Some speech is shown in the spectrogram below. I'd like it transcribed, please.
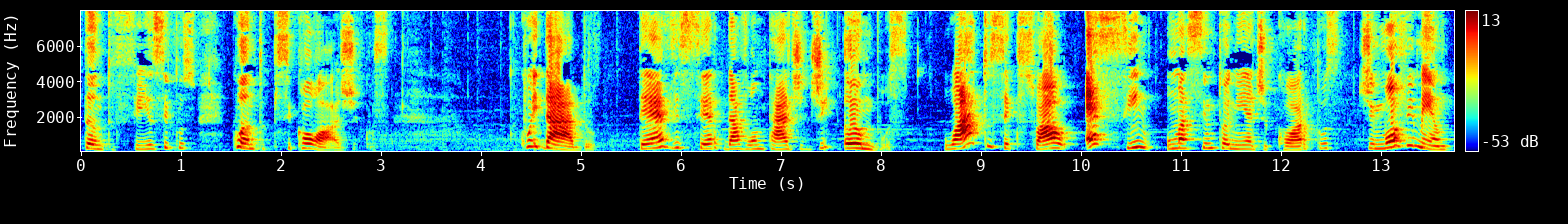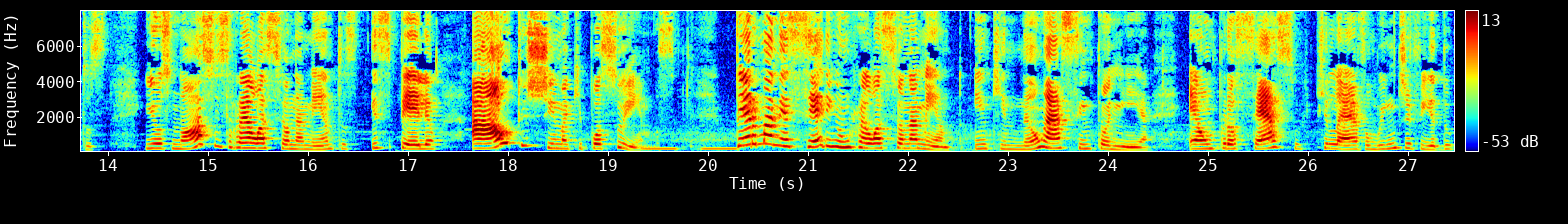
tanto físicos quanto psicológicos. Cuidado, deve ser da vontade de ambos. O ato sexual é sim uma sintonia de corpos, de movimentos, e os nossos relacionamentos espelham a autoestima que possuímos. Permanecer em um relacionamento em que não há sintonia é um processo que leva o indivíduo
